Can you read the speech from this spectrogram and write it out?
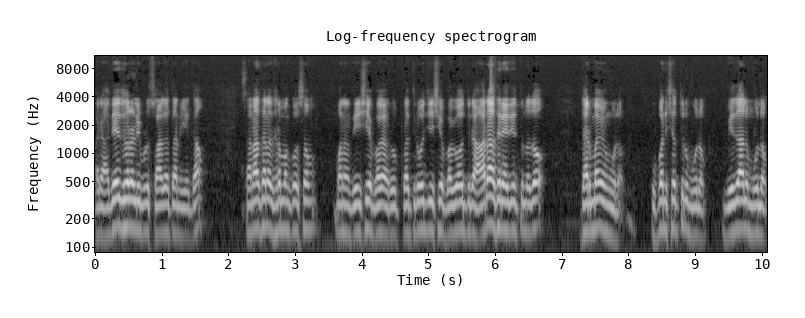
మరి అదే ధోరణి ఇప్పుడు స్వాగతాన్ని చేద్దాం. సనాతన ధర్మం కోసం మనం చేసే భగ ప్రతిరోజు చేసే భగవంతుని ఆరాధన ఏదైతే ఉన్నదో ధర్మమే మూలం ఉపనిషత్తులు మూలం వేదాలు మూలం.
